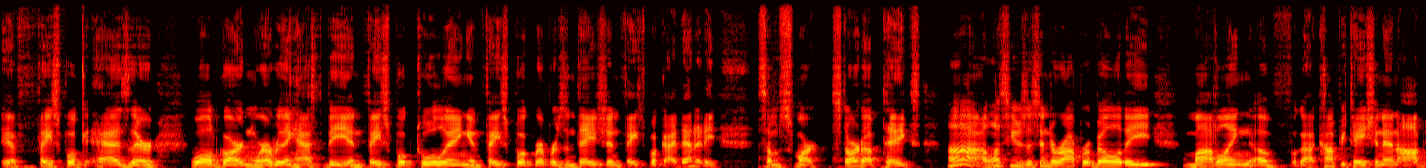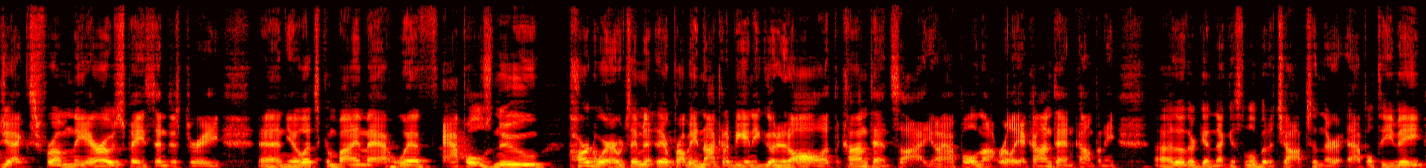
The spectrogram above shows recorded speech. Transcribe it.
if, Facebook has their walled garden where everything has to be in Facebook tooling and Facebook representation, Facebook identity, some smart startup takes, ah, let's use this interoperability modeling of uh, computation and objects from the aerospace industry. And, you know, let's combine that with Apple's new hardware, which they, they're probably not going to be any good at all at the content side. You know, Apple not really a content company, uh, though they're getting, I guess, a little bit of chops in their Apple TV.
